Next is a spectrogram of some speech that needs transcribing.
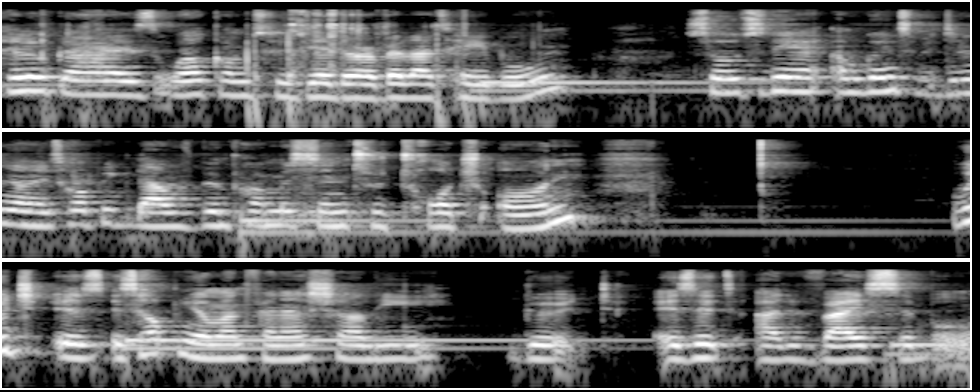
Hello, guys, welcome to the Dorabella table. So, today I'm going to be dealing on a topic that we've been promising to touch on, which is is helping your man financially good? Is it advisable?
